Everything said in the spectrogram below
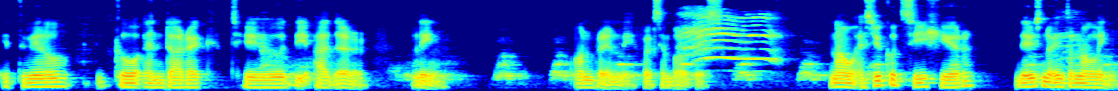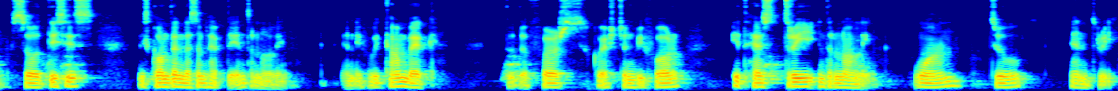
it will go and direct to the other link on Brainly for example this. Now as you could see here there is no internal link so this is this content doesn't have the internal link and if we come back to the first question before, it has three internal link, one, two, and three.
